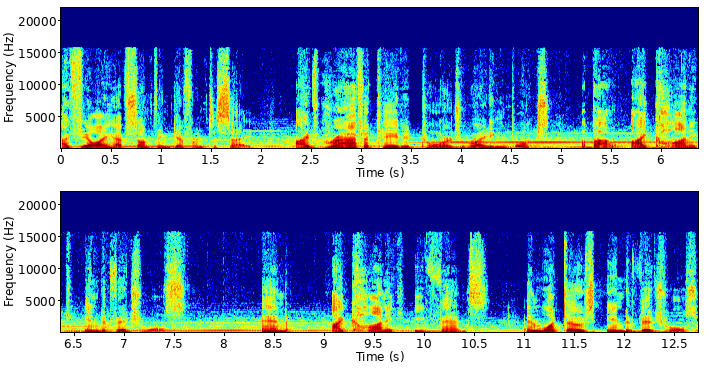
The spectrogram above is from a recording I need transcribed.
I feel I have something different to say. I've gravitated towards writing books about iconic individuals and iconic events and what those individuals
